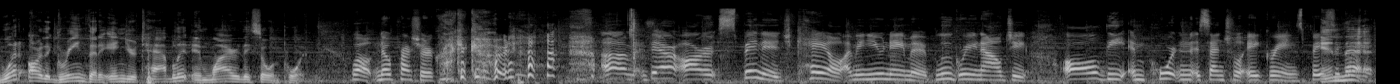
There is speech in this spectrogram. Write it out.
What are the greens that are in your tablet and why are they so important? Well, no pressure to crack a code. um, there are spinach, kale, I mean, you name it, blue green algae, all the important essential eight greens. Basically, in that.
